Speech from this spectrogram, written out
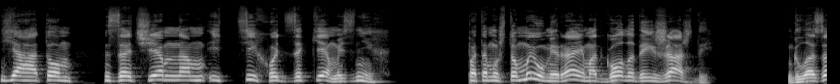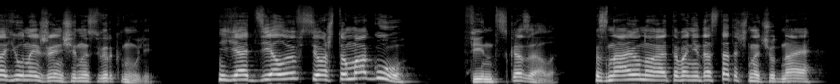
«Я о том, зачем нам идти хоть за кем из них? Потому что мы умираем от голода и жажды». Глаза юной женщины сверкнули. «Я делаю все, что могу», — Финт сказала. «Знаю, но этого недостаточно, чудная.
